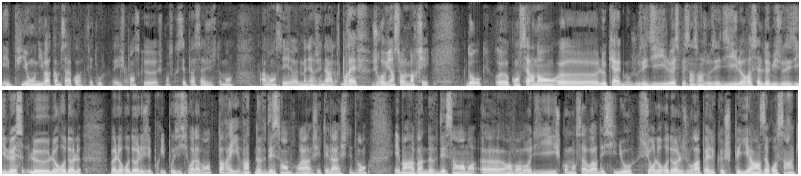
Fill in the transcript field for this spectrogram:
et puis on y va comme ça quoi, c'est tout. Et je pense que je pense que c'est pas ça justement avancer euh, de manière générale. Bref, je reviens sur le marché. Donc, euh, concernant euh, le CAC, donc je vous ai dit, le SP500, je vous ai dit, le Russell 2000, je vous ai dit, le, le l'Eurodoll, bah, l'Eurodoll, j'ai pris position à la vente, pareil, 29 décembre, voilà, j'étais là, j'étais devant, et ben 29 décembre, euh, en vendredi, je commence à avoir des signaux sur l'Eurodoll, je vous rappelle que je payais à 1,05,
